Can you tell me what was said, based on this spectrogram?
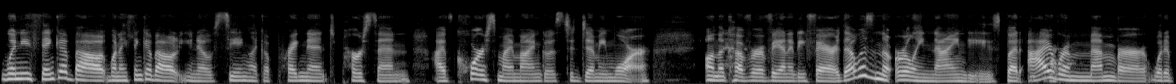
When you think about when I think about you know seeing like a pregnant person, of course my mind goes to Demi Moore on the cover of Vanity Fair. That was in the early 90s, but I remember what a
